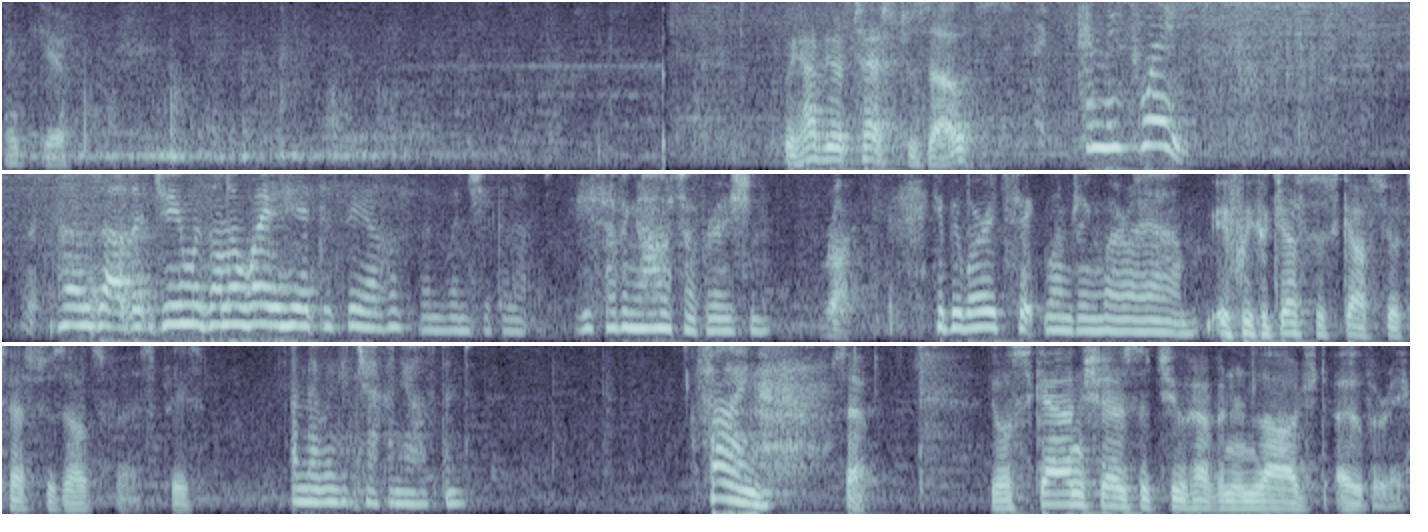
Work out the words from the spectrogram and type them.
Thank you. We have your test results. Can this wait? It turns out that June was on her way here to see her husband when she collapsed. He's having a heart operation. Right. He'll be worried sick, wondering where I am. If we could just discuss your test results first, please. And then we can check on your husband. Fine. So, your scan shows that you have an enlarged ovary.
